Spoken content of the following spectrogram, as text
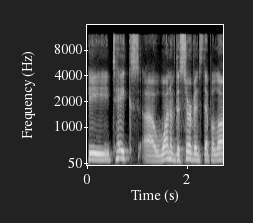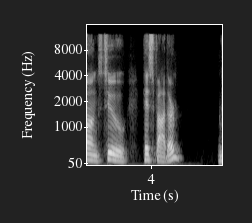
he takes uh, one of the servants that belongs to his father. So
